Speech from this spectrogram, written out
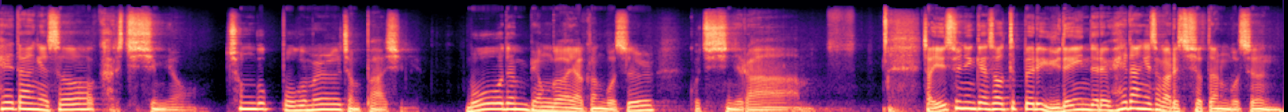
회당에서 가르치시며 천국 복음을 전파하시며 모든 병과 약한 것을 고치시니라. 자, 예수님께서 특별히 유대인들의 회당에서 가르치셨다는 것은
